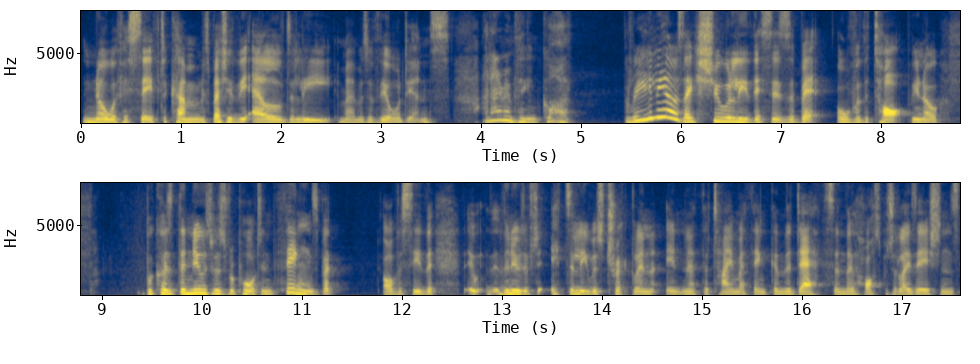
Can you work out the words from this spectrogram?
know if it's safe to come, especially the elderly members of the audience. And I remember thinking, God, really? I was like, surely this is a bit over the top, you know, because the news was reporting things, but obviously the the news of Italy was trickling in at the time, I think, and the deaths and the hospitalizations.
